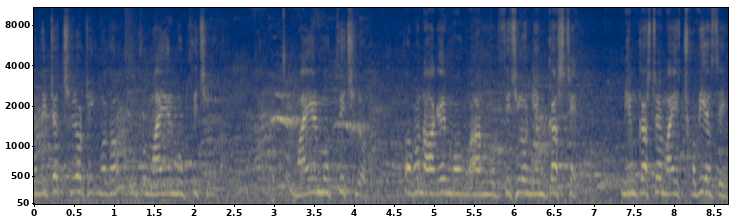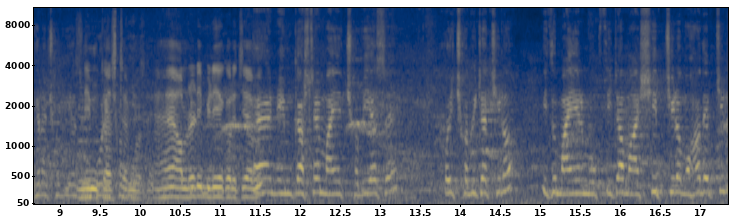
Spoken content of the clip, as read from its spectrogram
মন্দিরটা ছিল ঠিক মতো কিন্তু মায়ের মুক্তি ছিল না। মায়ের মুক্তি ছিল তখন আগের মার মুক্তি ছিল নিমকাস্টে নিমকাস্টের মায়ের ছবি আছে এখানে ছবি আছে নিম উপরে কাস্টের ছবি আছে। মধ্যে হ্যাঁ অলরেডি ভিডিও করেছি আমি। হ্যাঁ নিমকাস্টের মায়ের ছবি আছে ওই ছবিটা ছিল। কিন্তু মায়ের মুক্তিটা মা শিব ছিল মহাদেব ছিল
